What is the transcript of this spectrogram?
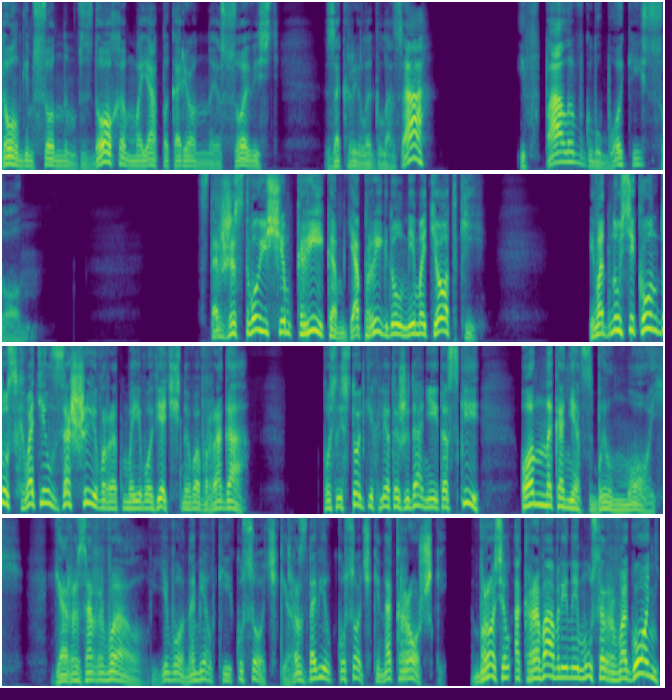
долгим сонным вздохом моя покоренная совесть закрыла глаза и впала в глубокий сон. С торжествующим криком я прыгнул мимо тетки и в одну секунду схватил за шиворот моего вечного врага. После стольких лет ожидания и тоски он, наконец, был мой. Я разорвал его на мелкие кусочки, раздавил кусочки на крошки, бросил окровавленный мусор в огонь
